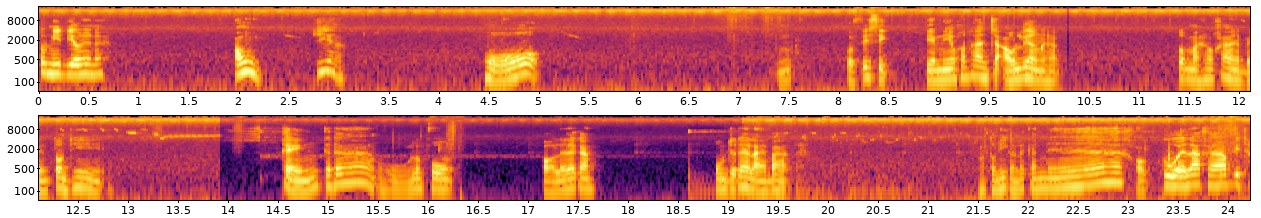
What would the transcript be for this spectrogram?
ต้นนี้เดียวเนี่ยนะ เอ้าเฮียโหกฎฟิสิกส์เกมนี้ค่อนข้างจะเอาเรื่องนะครับ ต้นไม้ข้างๆจะเป็นต้นที่ แข็งกระด้าง โอ้โหลำโพงขอเลยแล้วกัน คงจะได้หลายบาทเอาตัวนี้ก่อนแล้วกันนะ ขอกลวยแล้วครับ วิท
